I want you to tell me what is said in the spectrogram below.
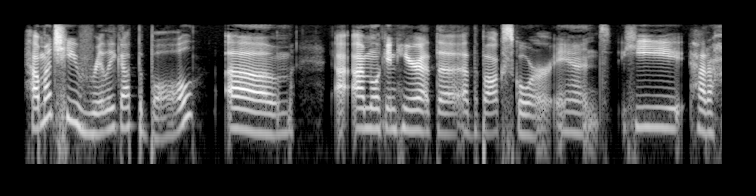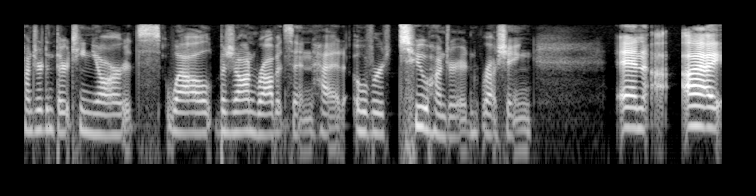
how much he really got the ball. Um, I- I'm looking here at the at the box score, and he had 113 yards, while Bijan Robinson had over 200 rushing. And I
